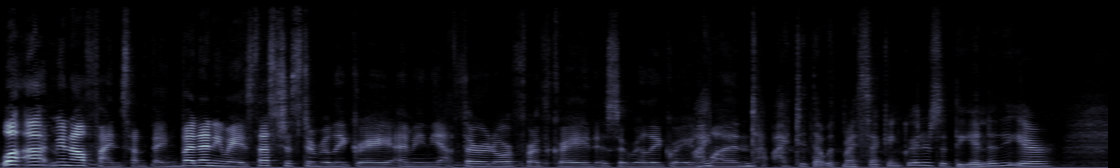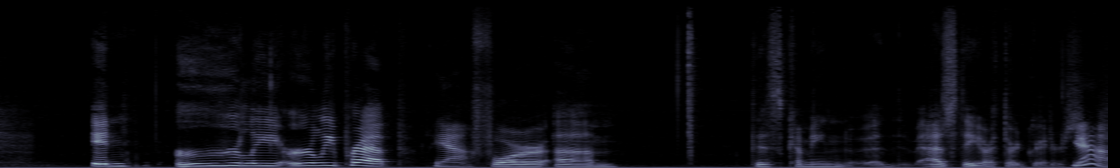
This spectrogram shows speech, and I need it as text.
Well, I mean, I'll find something. But anyways, that's just a really great. I mean, yeah, third or fourth grade is a really great I, one. I did that with my second graders at the end of the year, in early early prep Yeah, for um, this coming uh, as they are third graders. yeah.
